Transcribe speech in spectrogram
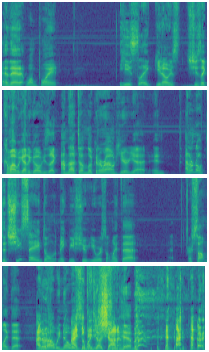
And then at one point, he's like, you know, he's she's like, "Come on, we got to go." He's like, "I'm not done looking around here yet." And I don't know, did she say, "Don't make me shoot you" or something like that, or something like that? I don't- But all we know is I think someone they does just shot shoot him.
